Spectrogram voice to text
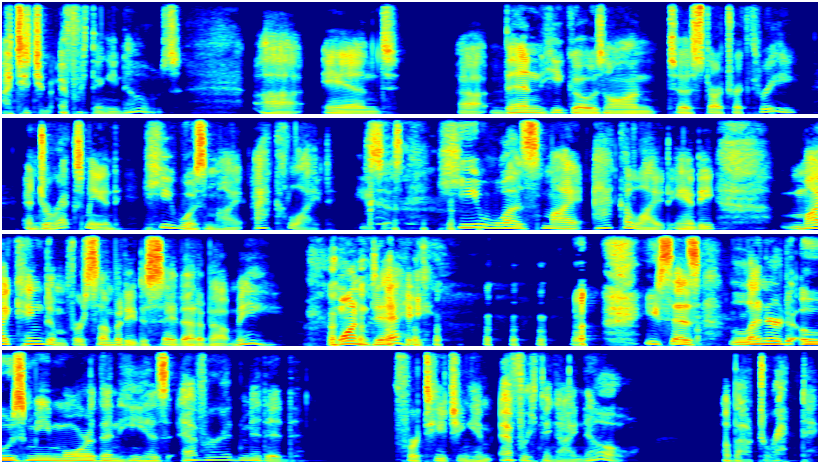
I teach him everything he knows, uh, and uh, then he goes on to Star Trek Three and directs me, and he was my acolyte. He says he was my acolyte, Andy. My kingdom for somebody to say that about me one day. he says Leonard owes me more than he has ever admitted for teaching him everything I know about directing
